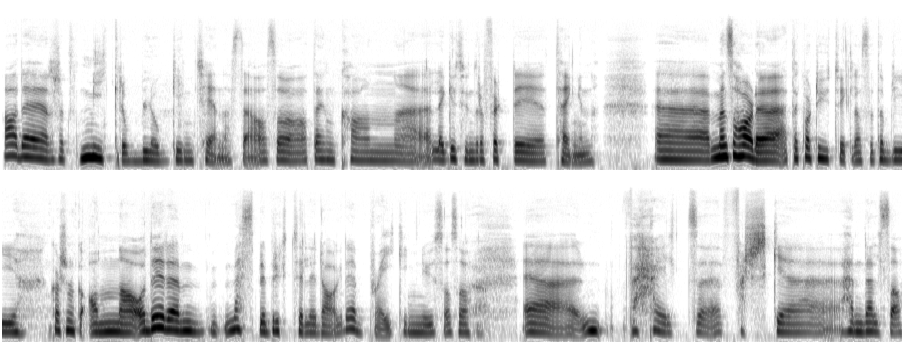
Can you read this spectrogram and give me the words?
ja, det er en slags mikrobloggingtjeneste. Altså at en kan eh, legge ut 140 tegn. Eh, men så har det etter hvert utvikla seg til å bli kanskje noe annet. Og det det mest blir brukt til i dag, det er breaking news. Altså eh, helt eh, ferske hendelser.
